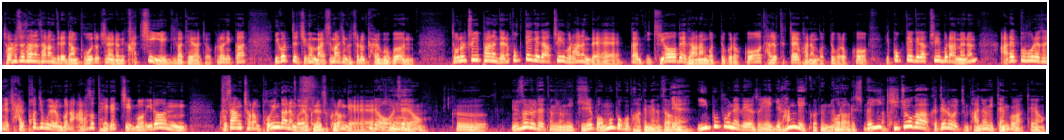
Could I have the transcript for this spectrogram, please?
전월세 사는 사람들에 대한 보호 조치나 이런 게 같이 얘기가 돼야죠. 그러니까 이것도 지금 말씀하신 것처럼 결국은 돈을 투입하는 데는 꼭대기에다가 투입을 하는데, 그러니까 이 기업에 관한 것도 그렇고 다주택자에 관한 것도 그렇고 이 꼭대기에다 투입을 하면은 아랫 부분에서 이제 잘 퍼지고 이런 거는 알아서 되겠지. 뭐 이런 구상처럼 보인다는 거예요. 그래서 그런 게. 근데 어제요. 음. 그 윤석열 대통령이 기재부 업무 보고 받으면서 예. 이 부분에 대해서 얘기를 한 게 있거든요. 뭐라 그랬습니까? 그러니까 이 기조가 그대로 지금 반영이 된 것 같아요.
